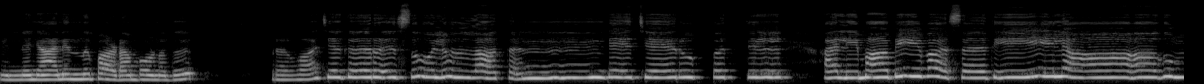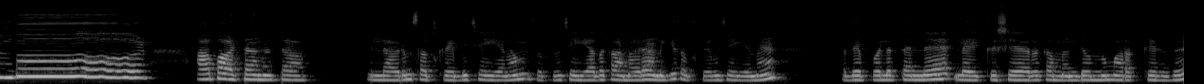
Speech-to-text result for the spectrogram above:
പിന്നെ ഞാൻ ഇന്ന് പാടാൻ പോണത് പ്രവാചകർ തന്റെ ചെറുപ്പത്തിൽ അലിമാബി വസതിയിലാകുമ്പോൾ ആ പാട്ടാണ് കേട്ടോ എല്ലാവരും സബ്സ്ക്രൈബ് ചെയ്യണം. സബ്സ്ക്രൈബ് ചെയ്യാതെ കാണുന്നവരാണെങ്കിൽ സബ്സ്ക്രൈബ് ചെയ്യണേ. അതേപോലെ തന്നെ ലൈക്ക് ഷെയർ കമന്റ് ഒന്നും മറക്കരുത്.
